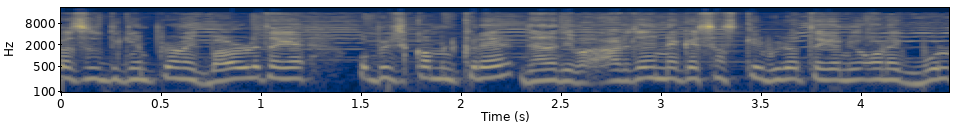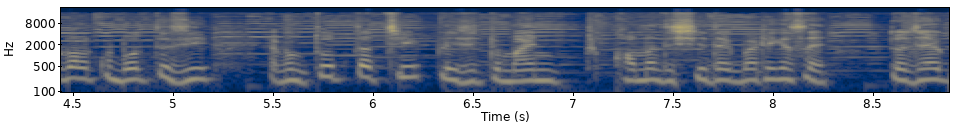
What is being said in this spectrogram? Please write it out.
কাছে যদি গেমটা অনেক ভালো লেগে থাকে অবশ্যই কমেন্ট করে জানিয়ে দিবা। আর জানি না গাইছ আজকের ভিডিও থেকে আমি অনেক ভুলভাল বলতেছি এবং তোত্তাচ্ছি প্লিজ একটু মাইন্ড ক্ষমা দৃষ্টি দেখবা, ঠিক আছে? তো যাই হোক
